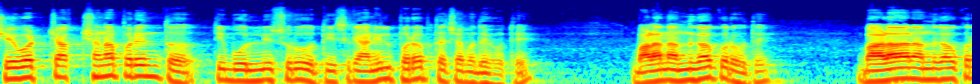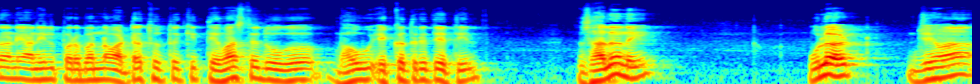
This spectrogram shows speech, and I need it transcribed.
शेवटच्या क्षणापर्यंत ती बोलणी सुरू होती. श्री अनिल परब त्याच्यामध्ये होते. बाळा नांदगावकर होते. बाळा नांदगावकर आणि अनिल परबांना वाटत होतं की तेव्हाच ते दोघं भाऊ एकत्रित येतील. झालं नाही. उलट जेव्हा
